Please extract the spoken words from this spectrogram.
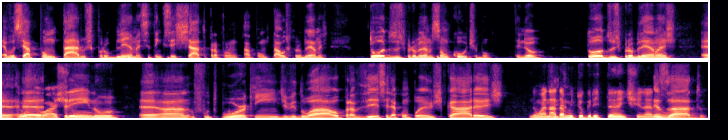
é você apontar os problemas, você tem que ser chato para apontar os problemas. Todos os problemas são coachable, entendeu? Todos os problemas é, eu, é, eu acho... treino, é, footwork individual para ver se ele acompanha os caras. Não é nada muito gritante, né? Exato. No...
